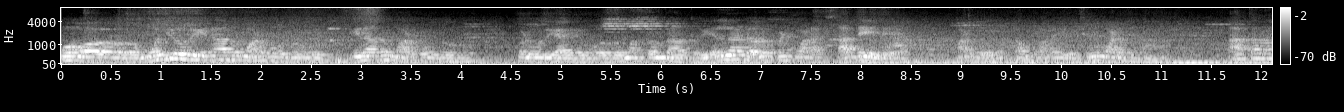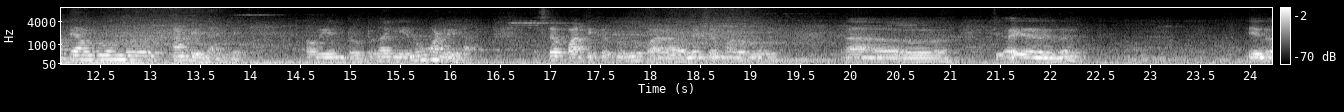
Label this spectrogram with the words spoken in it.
ಮೋದಿಯವರು ಏನಾದರೂ ಮಾಡ್ಬೋದು ಏನಾದರೂ ಮಾಡ್ಬೋದು ಬಡವರಿಗೆ ಆಗಿರ್ಬೋದು, ಮತ್ತೊಂದು ಆಯ್ತು ಎಲ್ಲ ಡೆವಲಪ್ಮೆಂಟ್ ಮಾಡೋಕ್ಕೆ ಸಾಧ್ಯ ಇದೆ. ಮಾಡ್ಬೋದು, ನಾವು ಭಾಳ ಯೋಚನೆ ಮಾಡಿದೆ ನಾನು. ಆ ಥರದ್ದು ಯಾವುದೋ ಒಂದು ಕಾಣಲಿಲ್ಲ ಇಲ್ಲಿ ಅವ್ರು ಏನು ದೊಡ್ಡದಾಗಿ ಏನೂ ಮಾಡಲಿಲ್ಲ. ಅಷ್ಟೇ ಪಾರ್ಟಿ ಕಟ್ಟೋದು, ಪಾ ಎಲೆಕ್ಷನ್ ಮಾಡೋದು ಏನು ಏನು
